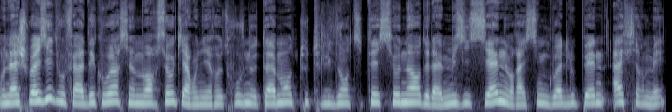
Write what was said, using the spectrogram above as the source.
On a choisi de vous faire découvrir ce morceau car on y retrouve notamment toute l'identité sonore de la musicienne aux racines guadeloupéennes affirmées.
